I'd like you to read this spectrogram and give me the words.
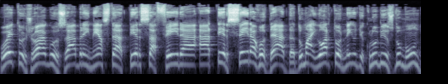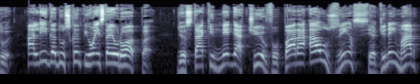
Oito jogos abrem nesta terça-feira a terceira rodada do maior torneio de clubes do mundo, a Liga dos Campeões da Europa. Destaque negativo para a ausência de Neymar.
